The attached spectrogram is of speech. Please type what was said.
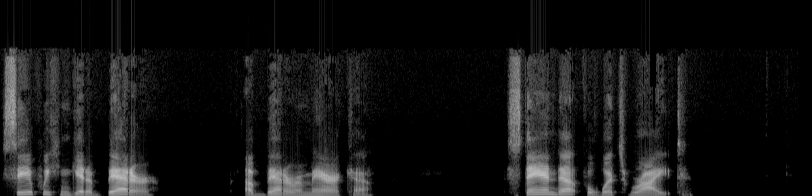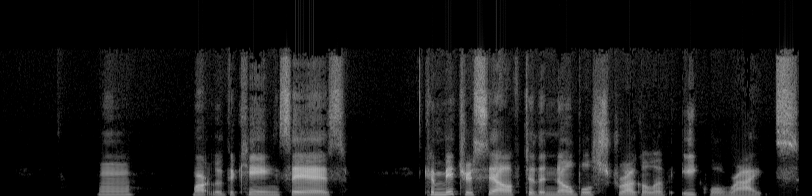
See if we can get a better, a better America. Stand up for what's right. Hmm. Martin Luther King says, commit yourself to the noble struggle of equal rights.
